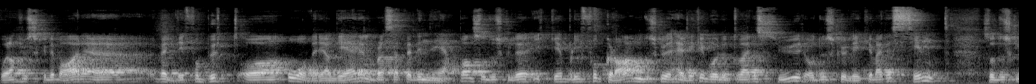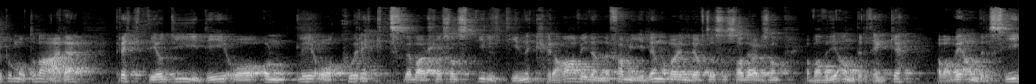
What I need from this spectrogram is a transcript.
Hvor han husker det var eh, veldig forbudt å overreagere eller ble sett veldig ned på. Så du skulle ikke bli for glad, men du skulle heller ikke gå rundt og være sur, og du skulle ikke være sint. Så du skulle på en måte være prektig og dydig og ordentlig og korrekt. Det var et slags sånn stilltiende krav i denne familien. Og veldig ofte så sa de sånn Ja, hva vil de andre tenke? Ja, hva vil de andre si?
